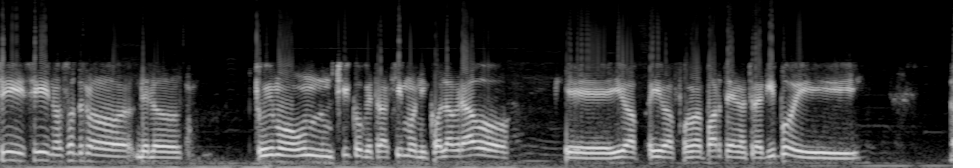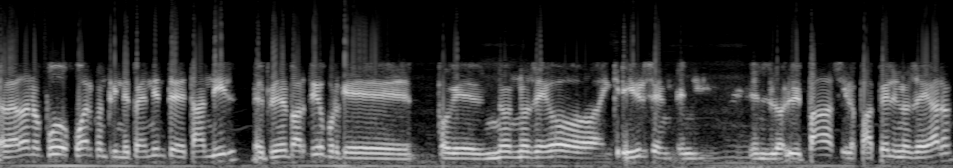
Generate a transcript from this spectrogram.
Sí, sí, nosotros de los tuvimos un chico que trajimos, Nicolás Bravo, que iba, iba a formar parte de nuestro equipo y la verdad no pudo jugar contra Independiente de Tandil el primer partido porque porque no, no llegó a inscribirse en, en- en lo- el PAS y los papeles no llegaron.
